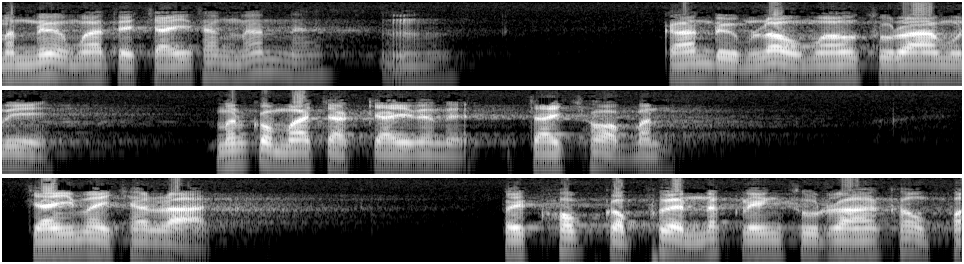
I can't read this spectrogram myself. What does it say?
มันเนื่องมาแต่ใจทั้งนั้นนะการดื่มเหล้าเมาสุรามุนีมันก็มาจากใจนั่นแหละใจชอบมัน ใจไม่ฉลาด ไปคบกับเพื่อนนักเลงสุราเข้าไป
